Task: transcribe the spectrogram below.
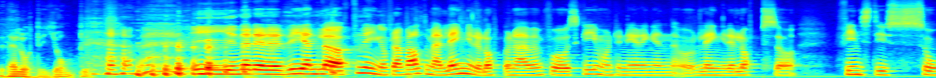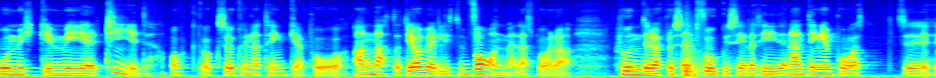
Det där låter jobbigt. I, när det är ren löpning och framförallt de här längre loppen och även på skimounterneringen och längre lopp så finns det ju så mycket mer tid och också kunna tänka på annat. Att jag är väldigt van med att vara 100% fokus hela tiden. Antingen på att eh,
